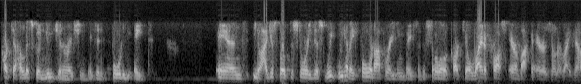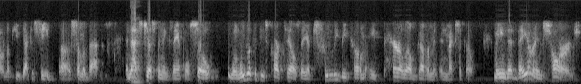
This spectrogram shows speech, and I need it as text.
Cartel Jalisco New Generation is in 48. And, you know, I just broke the story this week. We have a forward operating base of the Sinaloa cartel right across Arivaca, Arizona right now. I don't know if you got to see uh, some of that. And that's just an example. So when we look at these cartels, they have truly become a parallel government in Mexico, meaning that they are in charge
